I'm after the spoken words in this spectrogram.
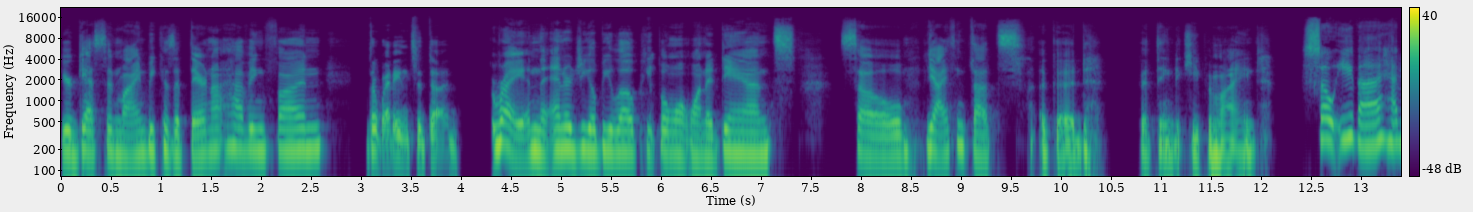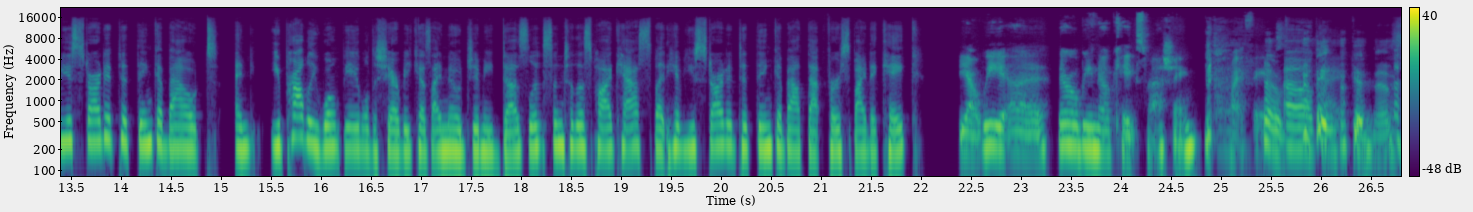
your guests in mind because if they're not having fun, the wedding's a dud. right, and the energy will be low, people won't want to dance. So, yeah, I think that's a good good thing to keep in mind. So, Eva, have you started to think about, and you probably won't be able to share because I know Jimmy does listen to this podcast, but have you started to think about that first bite of cake? Yeah, we uh there will be no cake smashing on my face. Oh, Oh, okay. Thank goodness.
